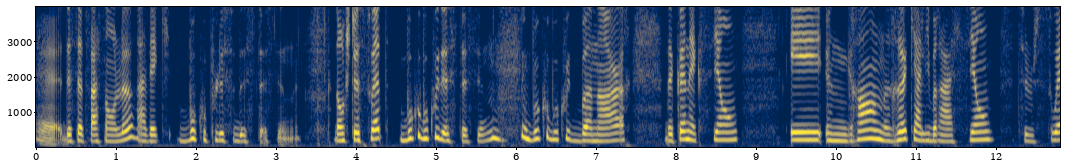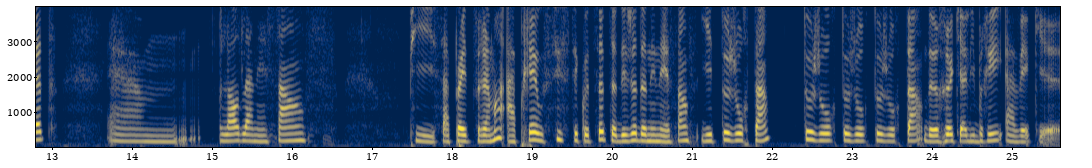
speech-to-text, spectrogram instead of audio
euh, de cette façon-là avec beaucoup plus de cytocine? Donc, je te souhaite beaucoup, beaucoup de cytocine, beaucoup, beaucoup de bonheur, de connexion et une grande recalibration, si tu le souhaites, euh, lors de la naissance puis ça peut être vraiment après aussi, si tu écoutes ça, tu as déjà donné naissance, il est toujours temps, toujours, toujours, toujours temps de recalibrer avec, euh,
